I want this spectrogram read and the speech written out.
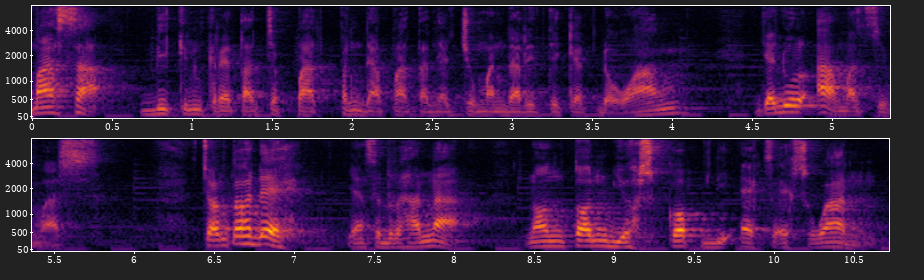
Masa bikin kereta cepat pendapatannya cuma dari tiket doang? Jadul amat sih mas. Contoh deh yang sederhana, nonton bioskop di XX1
